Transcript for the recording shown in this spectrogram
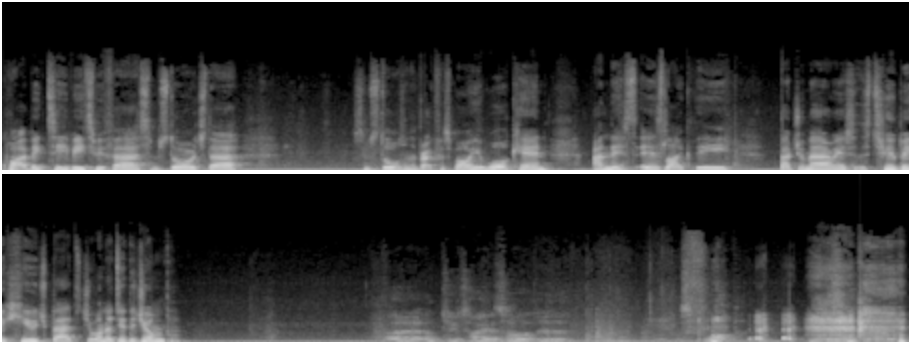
quite a big TV to be fair, some storage there, some stores in the breakfast bar you walk in, and this is like the bedroom area, so there's two big huge beds. Do you want to do the jump? Uh, I'm too tired, so I'll do the slop.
